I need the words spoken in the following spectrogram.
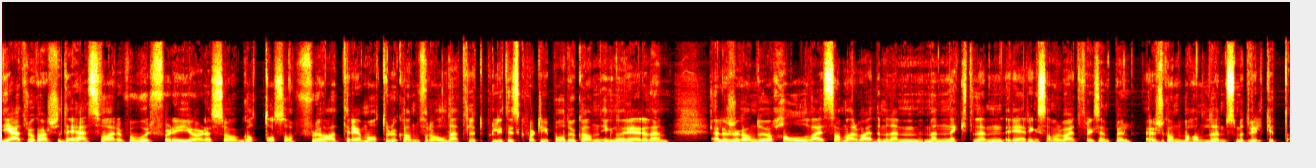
Jeg tror kanskje det er svaret på hvorfor de gjør det så godt også. For du har tre måter du kan forholde deg til et politisk parti på. Du kan ignorere dem, eller så kan du halvveis samarbeide med dem, men nekte dem regjeringssamarbeid f.eks. Eller så kan du behandle dem som et hvilket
